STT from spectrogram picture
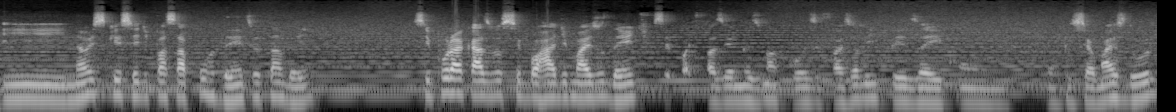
e não esquecer de passar por dentro também. Se por acaso você borrar demais o dente, você pode fazer a mesma coisa, faz a limpeza aí com, com um pincel mais duro,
